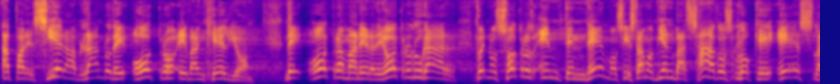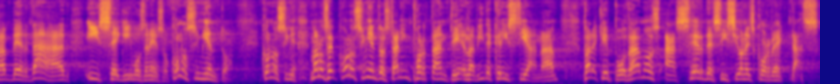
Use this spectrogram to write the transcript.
apareciera hablando de otro evangelio, de otra manera, de otro lugar, pues nosotros entendemos y estamos bien basados lo que es la verdad y seguimos en eso. Conocimiento, conocimiento. Hermanos, el conocimiento es tan importante en la vida cristiana para que podamos hacer decisiones correctas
